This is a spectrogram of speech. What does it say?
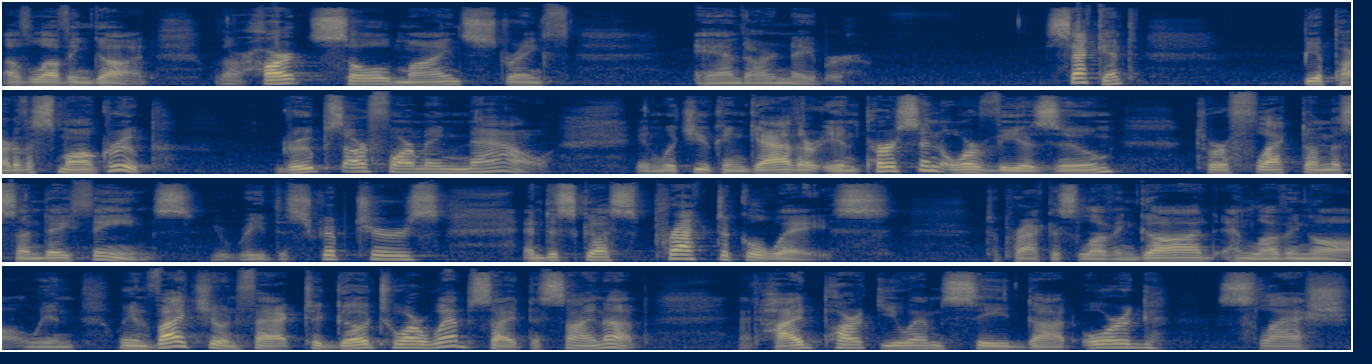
of loving God with our heart, soul, mind, strength, and our neighbor. Second, be a part of a small group. Groups are forming now in which you can gather in person or via Zoom to reflect on the Sunday themes. You read the scriptures and discuss practical ways to practice loving God and loving all. We, we invite you, in fact, to go to our website to sign up at hydeparkumc.org slash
